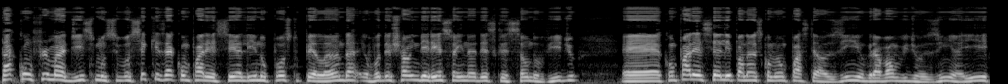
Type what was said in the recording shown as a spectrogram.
Tá confirmadíssimo, se você quiser comparecer ali no posto Pelanda, eu vou deixar o endereço aí na descrição do vídeo. É, comparecer ali para nós comer um pastelzinho, gravar um videozinho aí.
